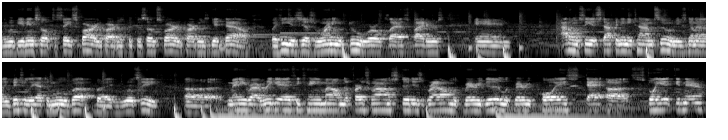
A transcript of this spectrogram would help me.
it would be an insult to say sparring partners because some sparring partners get down, but he is just running through world class fighters and I don't see it stopping anytime soon. He's gonna eventually have to move up, but we'll see. Uh, Manny Rodriguez, he came out in the first round, stood his ground, looked very good, looked very poised, stat, uh, stoic in there.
